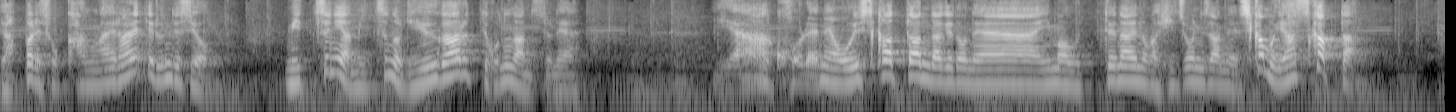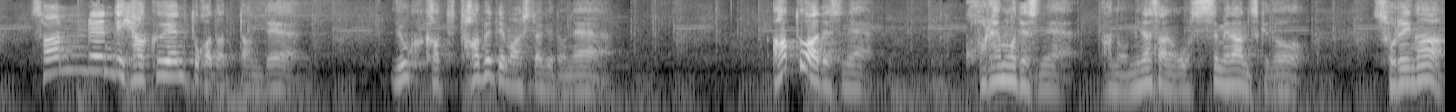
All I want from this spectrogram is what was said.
やっぱりそう考えられてるんですよ。3つには3つの理由があるってことなんですよね。いやーこれね美味しかったんだけどね。今売ってないのが非常に残念。しかも安かった。3連で100円とかだったんでよく買って食べてましたけどね。あとはですねこれもですねあの皆さんおすすめなんですけどそれが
